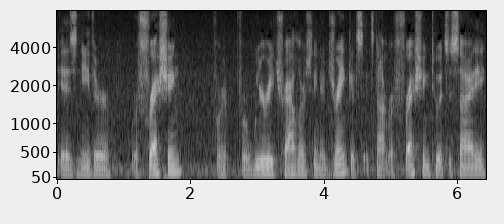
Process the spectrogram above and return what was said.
it is neither refreshing for, for weary travelers who need a drink. It's it's not refreshing to its society,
